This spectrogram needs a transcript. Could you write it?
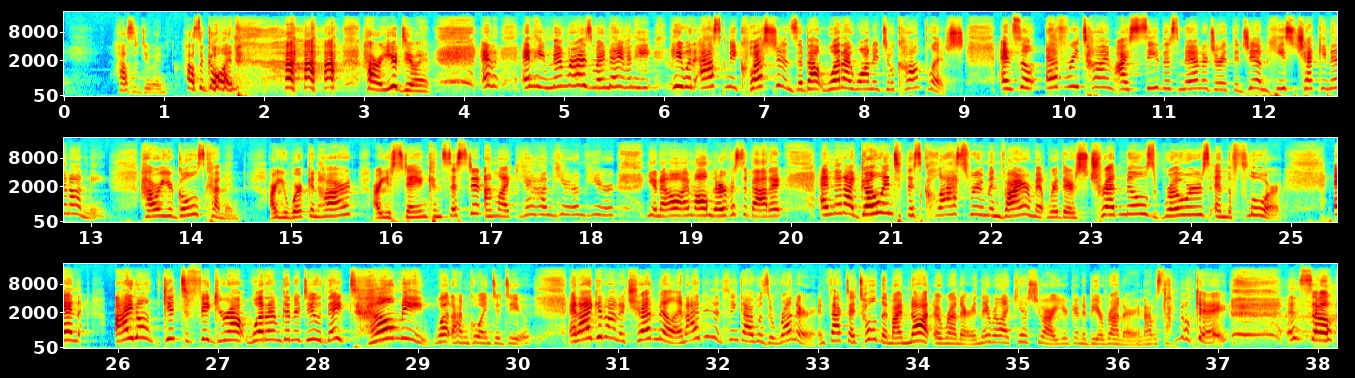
How's it doing? How's it going? How are you doing? And, and he memorized my name and he, he would ask me questions about what I wanted to accomplish. And so every time I see this manager at the gym, he's checking in on me. How are your goals coming? Are you working hard? Are you staying consistent? I'm like, yeah, I'm here, I'm here. You know, I'm all nervous about it. And then I go into this classroom environment where there's treadmills, rowers, and the floor. And I don't get to figure out what I'm going to do. They tell me what I'm going to do. And I get on a treadmill and I didn't think I was a runner. In fact, I told them I'm not a runner. And they were like, Yes, you are. You're going to be a runner. And I was like, Okay. And so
